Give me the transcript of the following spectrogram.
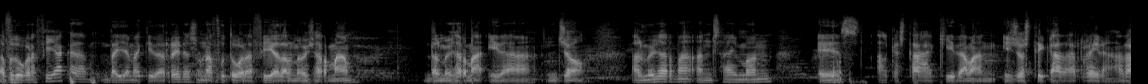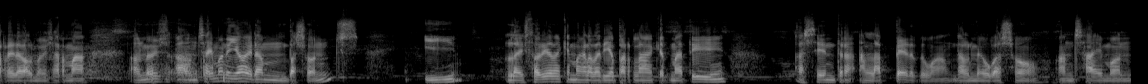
La fotografia que veiem aquí darrere és una fotografia del meu germà, del meu germà i de jo. El meu germà, en Simon, és el que està aquí davant i jo estic a darrere, a darrere del meu germà. El meu, en Simon i jo érem bessons i la història de què m'agradaria parlar aquest matí es centra en la pèrdua del meu bessó, en Simon,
